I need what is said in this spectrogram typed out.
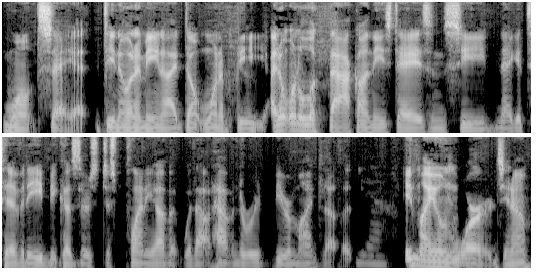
won't say it. Do you know what I mean? I don't want to be. I don't want to look back on these days and see negativity because there's just plenty of it without having to re- be reminded of it yeah. in my own words. You know.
